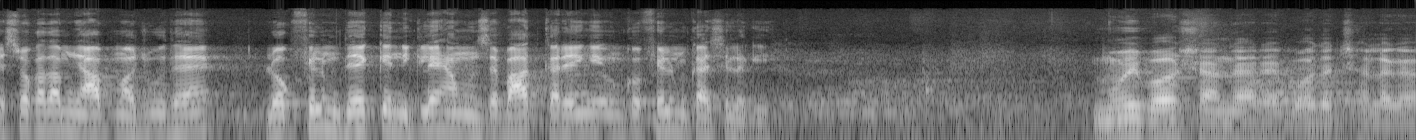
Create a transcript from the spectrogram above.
इस वक्त हम यहाँ पर मौजूद हैं। लोग फ़िल्म देख के निकले हैं हम उनसे बात करेंगे उनको फ़िल्म कैसी लगी? मूवी बहुत शानदार है बहुत अच्छा लगा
